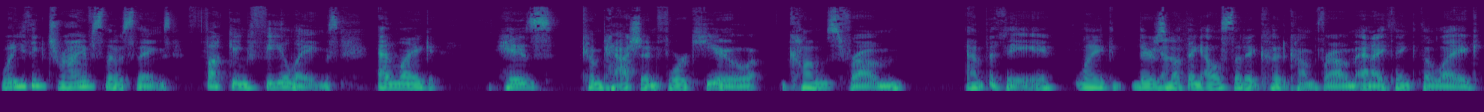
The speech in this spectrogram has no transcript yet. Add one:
what do you think drives those things? Fucking feelings. And like, his compassion for Q comes from empathy. Like there's Yeah. nothing else that it could come from. And I think the like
